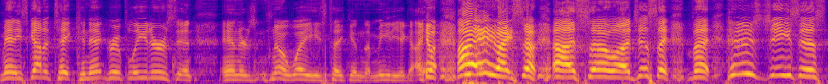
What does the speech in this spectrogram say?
man, he's got to take connect group leaders, and and there's no way he's taking the media guy. Anyway, uh, anyway so uh, so uh, just say, but who's Jesus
